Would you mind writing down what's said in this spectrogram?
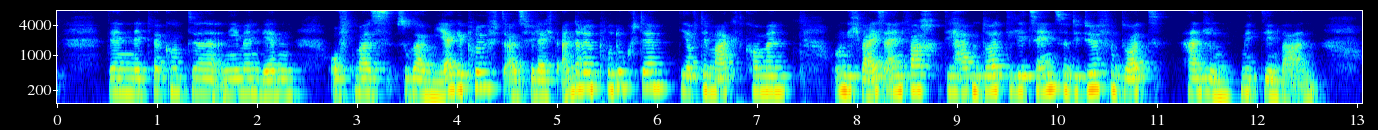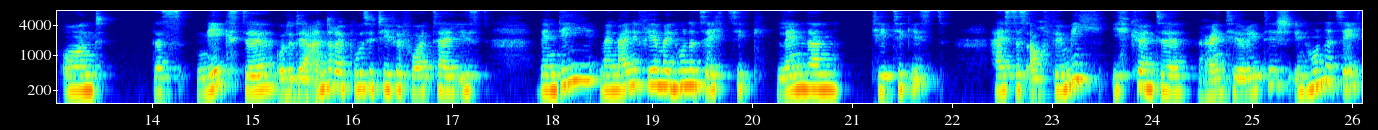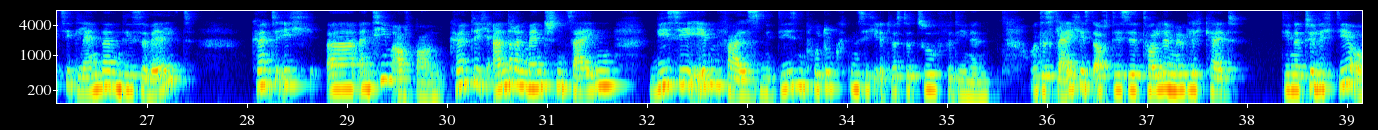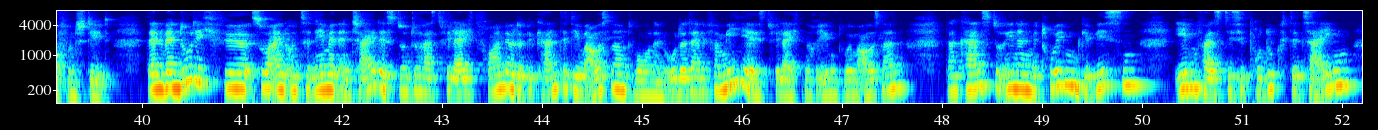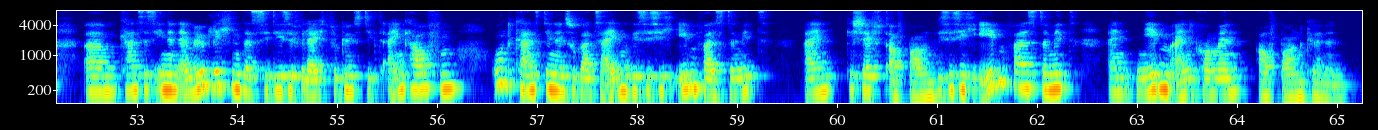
denn Netzwerkunternehmen werden oftmals sogar mehr geprüft als vielleicht andere Produkte, die auf den Markt kommen. Und ich weiß einfach, die haben dort die Lizenz und die dürfen dort handeln mit den Waren. Und das nächste oder der andere positive Vorteil ist, wenn, die, wenn meine Firma in 160 Ländern tätig ist, heißt das auch für mich, ich könnte rein theoretisch in 160 Ländern dieser Welt könnte ich äh, ein Team aufbauen, könnte ich anderen Menschen zeigen, wie sie ebenfalls mit diesen Produkten sich etwas dazu verdienen. Und das Gleiche ist auch diese tolle Möglichkeit, die natürlich dir offen steht. Denn wenn du dich für so ein Unternehmen entscheidest und du hast vielleicht Freunde oder Bekannte, die im Ausland wohnen oder deine Familie ist vielleicht noch irgendwo im Ausland, dann kannst du ihnen mit ruhigem Gewissen ebenfalls diese Produkte zeigen, ähm, kannst es ihnen ermöglichen, dass sie diese vielleicht vergünstigt einkaufen und kannst ihnen sogar zeigen, wie sie sich ebenfalls damit ein Geschäft aufbauen, wie sie sich ebenfalls damit ein Nebeneinkommen aufbauen können.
